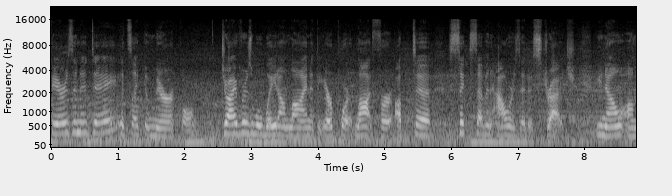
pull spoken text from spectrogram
fares in a day, it's like a miracle. Drivers will wait online at the airport lot for up to six, seven hours at a stretch. You know, um,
